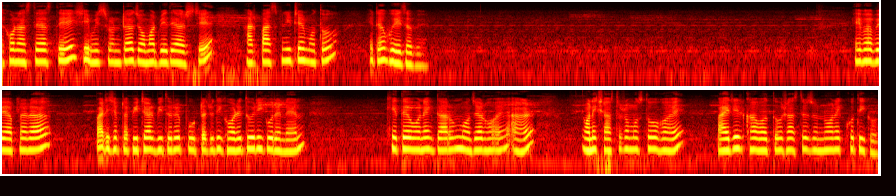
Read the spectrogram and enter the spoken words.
এখন আস্তে আস্তে সেই মিশ্রণটা জমাট বেঁধে আসছে আর পাঁচ মিনিটের মতো এটা হয়ে যাবে। এভাবে আপনারা পাটিসাপটা পিঠার ভিতরের পুরটা যদি ঘরে তৈরি করে নেন, খেতেও অনেক দারুণ মজার হয় আর অনেক স্বাস্থ্য সমস্তও হয়, বাইরের খাওয়া তো স্বাস্থ্যের জন্য অনেক ক্ষতিকর।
